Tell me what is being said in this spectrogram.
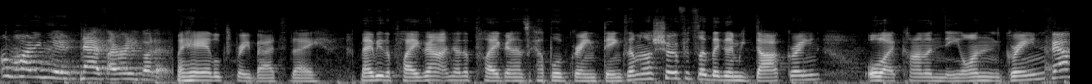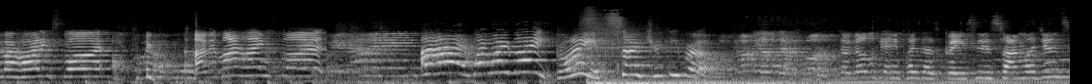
I'm hiding there. Naz, I already got it. My hair looks pretty bad today. Maybe the playground. I know the playground has a couple of green things. I'm not sure if it's like they're gonna be dark green or like kind of neon green. Found my hiding spot. Oh my god. I'm in my hiding spot. Hey, wait, wait, wait. Right, it's so tricky, bro. So go look at any place that has green. See the sign legends?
